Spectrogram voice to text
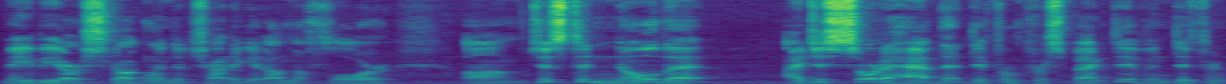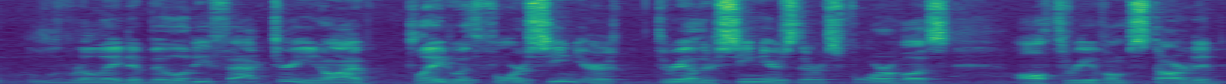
maybe are struggling to try to get on the floor, um, just to know that I just sort of have that different perspective and different relatability factor. You know, I've played with four senior, three other seniors. There was four of us. All three of them started.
